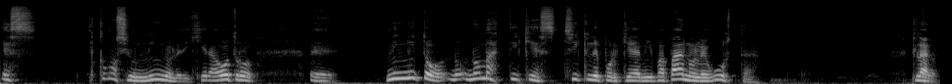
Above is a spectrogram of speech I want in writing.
Es, es como si un niño le dijera a otro, eh, Niñito, no, mastiques chicle porque a mi papá no le gusta. Claro,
